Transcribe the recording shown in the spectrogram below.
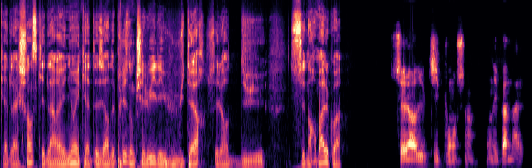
qui a de la chance, qui est de la Réunion et qui a 2 heures de plus, donc chez lui il est 8 heures, c'est l'heure du... C'est normal quoi. C'est l'heure du petit punch, hein. on est pas mal.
